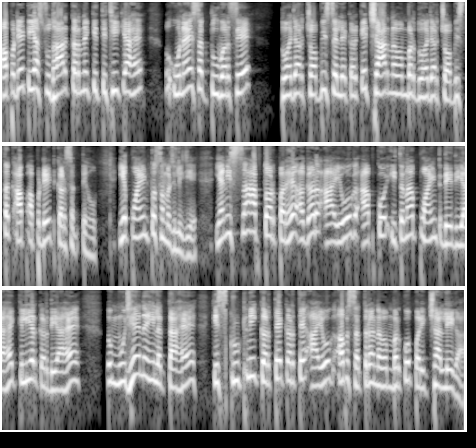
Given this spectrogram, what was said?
अपडेट या सुधार करने की तिथि क्या है? तो उन्नीस अक्टूबर से 2024 से लेकर के 4 नवंबर 2024 तक आप अपडेट कर सकते हो। ये पॉइंट तो समझ लीजिए। यानी साफ़ तौर पर है, अगर आयोग आपको इतना पॉइंट दे दिया है, क्लियर कर दिया है तो मुझे नहीं लगता है कि स्क्रूटनी करते करते आयोग अब 17 नवंबर को परीक्षा लेगा।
